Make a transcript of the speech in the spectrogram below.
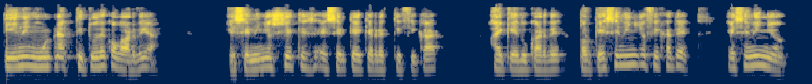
Tienen una actitud de cobardía. Ese niño sí que es el que hay que rectificar, hay que educar de. Porque ese niño, fíjate, ese niño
